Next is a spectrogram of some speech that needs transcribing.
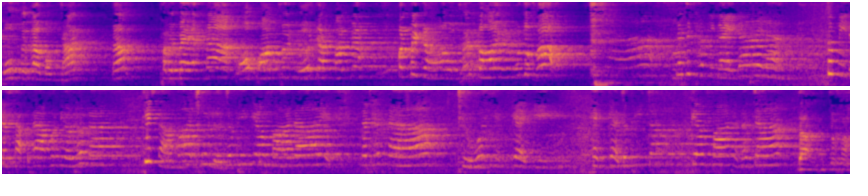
คุกก็กระบอกฉันนะถ้าไปแบกหน้าขอความช่วยเหลือจากมันเนี่ย มันไม่ด่าผมฉันตายเลยพระเจ้าค่ะแล้วจะทำยังไงได้ล่ะ ก็มีแต่สักดาคนเดียวเท่านั้น ที่สามารถช่วยเหลือเจ้าพี่แก้วฟ้าได้นะท่านนะ ถือว่าเห็นแก่หญิง เห็นแก่เจ้าพี่เจ้าแก้วฟ้าเถอะนะจ๊ะ ได้พระเจ้าค่ะ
